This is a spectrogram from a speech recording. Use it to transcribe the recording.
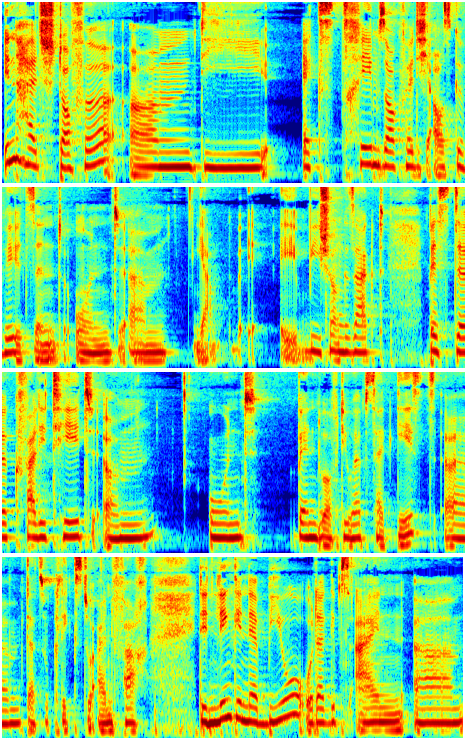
Inhaltsstoffe, ähm, die extrem sorgfältig ausgewählt sind und ähm, ja, wie schon gesagt, beste Qualität. Ähm, und wenn du auf die Website gehst, ähm, dazu klickst du einfach den Link in der Bio oder gibst ein äh,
